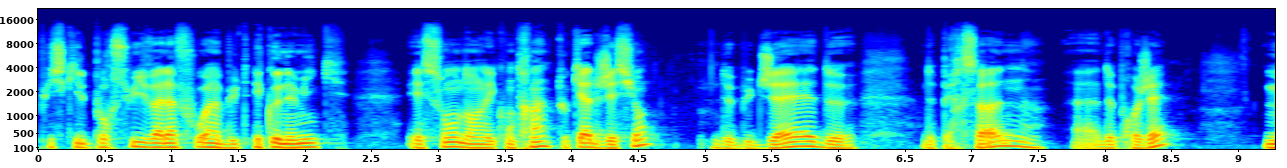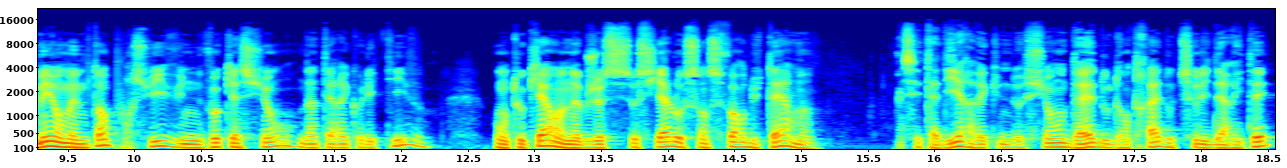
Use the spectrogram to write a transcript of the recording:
puisqu'ils poursuivent à la fois un but économique et sont dans les contraintes, tout cas de gestion, de budget, de, de personnes, euh, de projets, mais en même temps poursuivent une vocation d'intérêt collectif, ou en tout cas un objet social au sens fort du terme, c'est-à-dire avec une notion d'aide ou d'entraide ou de solidarité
